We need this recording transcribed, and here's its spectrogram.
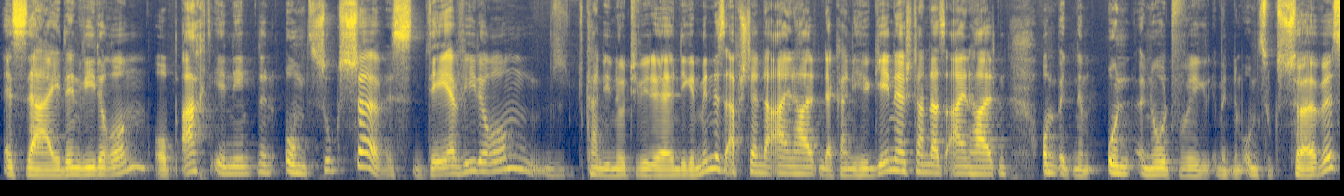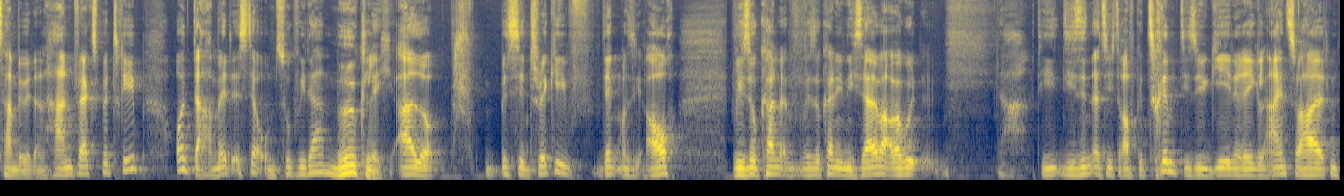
Es sei denn wiederum, Obacht, ihr nehmt einen Umzugsservice. Der wiederum kann die notwendigen Mindestabstände einhalten, der kann die Hygienestandards einhalten und mit einem, mit einem Umzugsservice haben wir wieder einen Handwerksbetrieb und damit ist der Umzug wieder möglich. Also ein bisschen tricky, denkt man sich auch wieso kann, wieso kann ich nicht selber? Aber gut, ja, die, die sind natürlich darauf getrimmt, diese Hygieneregeln einzuhalten.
